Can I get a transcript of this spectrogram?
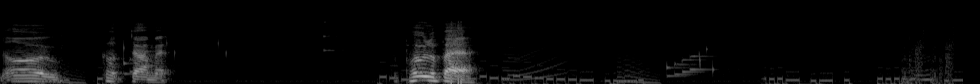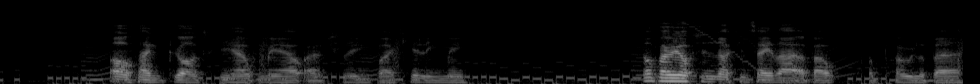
No, god damn it. Polar bear. Oh, thank God, he helped me out actually by killing me. Not very often I can say that about a polar bear.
